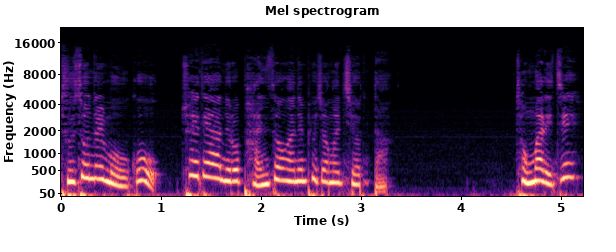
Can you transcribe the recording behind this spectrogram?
두 손을 모으고 최대한으로 반성하는 표정을 지었다. 정말이지?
